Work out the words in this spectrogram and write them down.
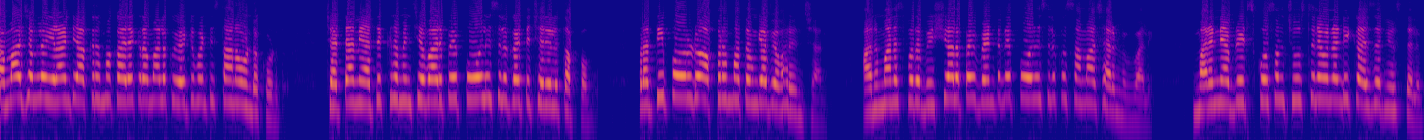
సమాజంలో ఇలాంటి అక్రమ కార్యక్రమాలకు ఎటువంటి స్థానం ఉండకూడదు. చట్టాన్ని అతిక్రమించే వారిపై పోలీసులు గట్టి చర్యలు తప్పవు. ప్రతి పౌరుడు అప్రమత్తంగా వ్యవహరించాలి. అనుమానాస్పద విషయాలపై వెంటనే పోలీసులకు సమాచారం ఇవ్వాలి. మరిన్ని అప్డేట్స్ కోసం చూస్తూనే ఉండండి. Kaizer news Telugu.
